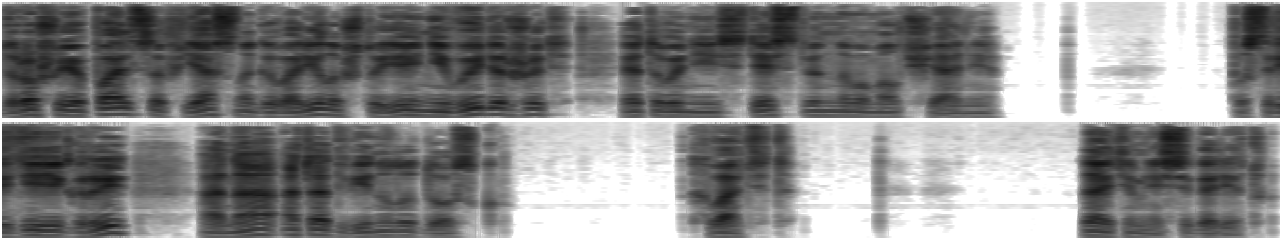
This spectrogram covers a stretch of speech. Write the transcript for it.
Дрожь ее пальцев ясно говорила, что ей не выдержать этого неестественного молчания. Посреди игры она отодвинула доску. — Хватит. Дайте мне сигарету.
